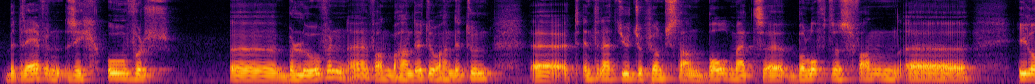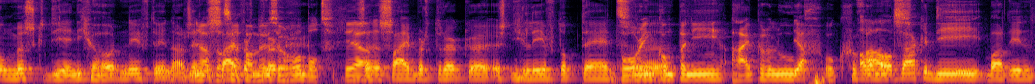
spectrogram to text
bedrijven zich over uh, beloven, hè, van we gaan dit doen, we gaan dit doen. Uh, het internet, YouTube-filmpjes staan bol met beloftes van Elon Musk die hij niet gehouden heeft. Hè, naar zijn ja, dat zijn fameuze robot. Ja. Zijn Cybertruck uh, is niet geleverd op tijd. Boring uh, Company, Hyperloop, ja, ook gefaald. Allemaal zaken die, waar die in,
